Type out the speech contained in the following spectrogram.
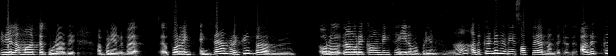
இதெல்லாம் மாத்தக்கூடாது. அப்படி என்று இப்ப ஃபார் எக்ஸாம்பிளுக்கு இப்ப ஒரு நாங்க ஒரு அக்கவுண்டிங் செய்யறோம் அப்படின்னு சொன்னா அதுக்கண்டு நிறைய சாஃப்ட்வேர் வந்துட்டுது. அதுக்கு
